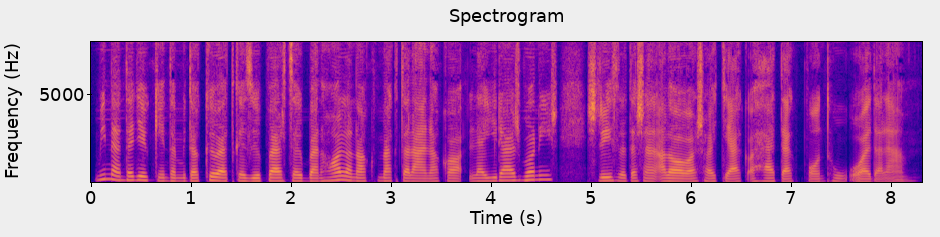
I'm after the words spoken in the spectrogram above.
Mindent egyébként, amit a következő percekben hallanak, megtalálnak a leírásban is, és részletesen elolvashatják a hetek.hu oldalán.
